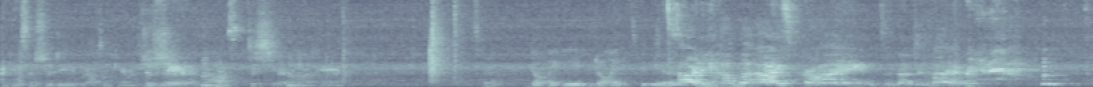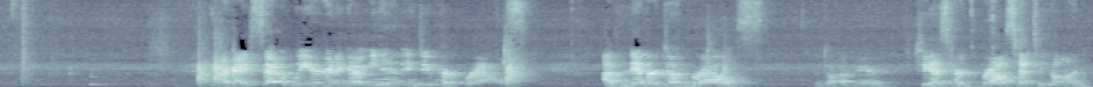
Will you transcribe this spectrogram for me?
I guess I should do brows on camera. Just share. they're brows. Just share. Okay. So, don't like me, if you don't like this video. I already have my eyes primed and I did my eyebrows. Okay, so we are gonna go in and do her brows. I've never done brows I don't have hair. She has her brows tattooed on.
